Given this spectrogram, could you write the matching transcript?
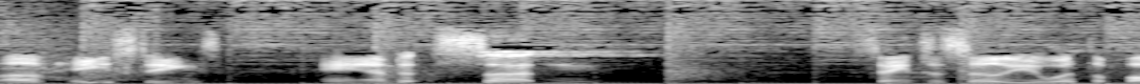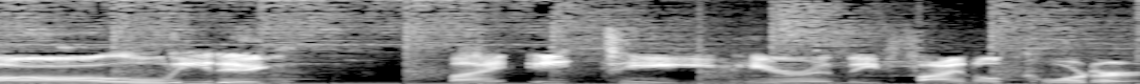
of Hastings and Sutton. St. Cecilia with the ball, leading by 18 here in the final quarter.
